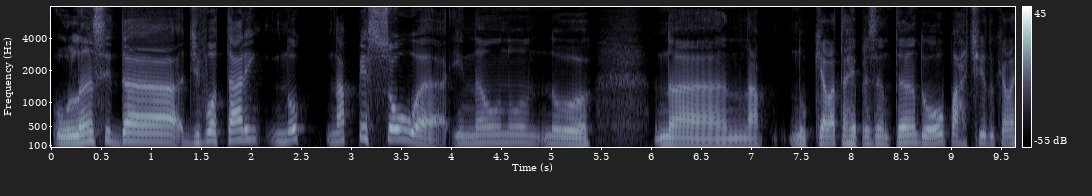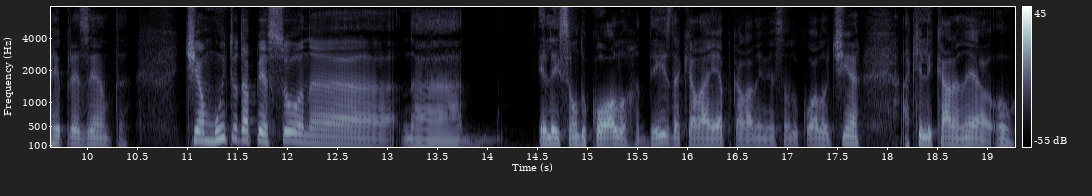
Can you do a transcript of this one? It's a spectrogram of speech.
o lance da, de votarem no, na pessoa e não no, no, na, na, no que ela está representando ou o partido que ela representa. Tinha muito da pessoa na, na eleição do Collor, desde aquela época lá na eleição do Collor, tinha aquele cara, né, o,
